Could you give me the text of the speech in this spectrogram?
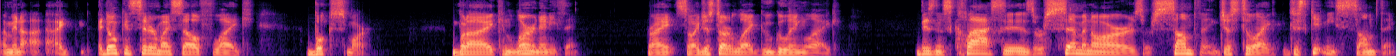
I mean, I I, I don't consider myself like book smart, but I can learn anything right? So I just started like Googling like business classes or seminars or something just to like just get me something.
